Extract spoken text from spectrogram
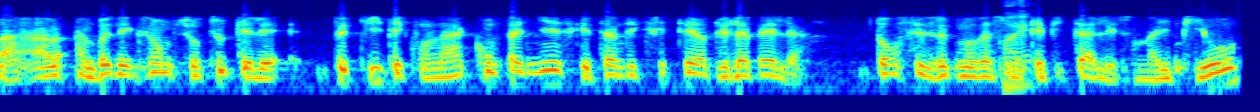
bah, un, bon exemple, surtout qu'elle est petite et qu'on l'a accompagnée, ce qui est un des critères du label dans ses augmentations de capital et son IPO,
